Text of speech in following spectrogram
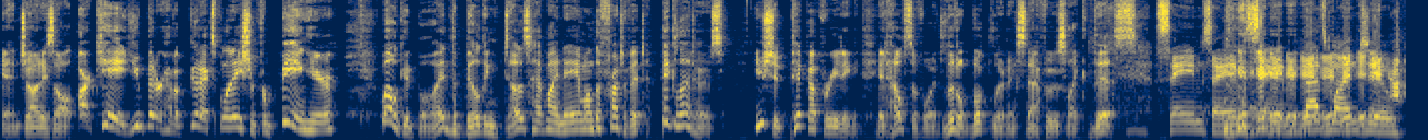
and Johnny's all, Arcade, you better have a good explanation for being here. Well, good boy, the building does have my name on the front of it, big letters. You should pick up reading. It helps avoid little book learning snafus like this. Same, same, same. That's mine too.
